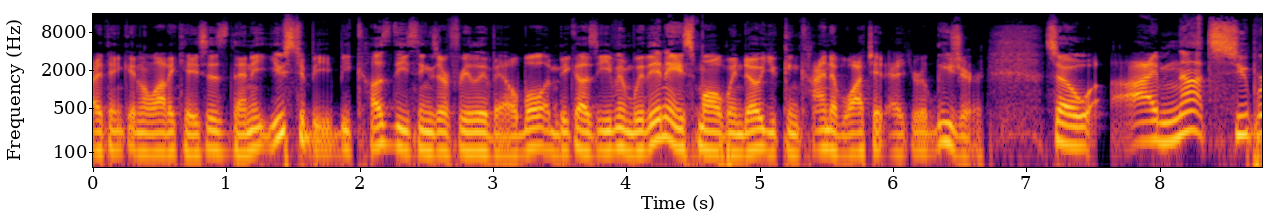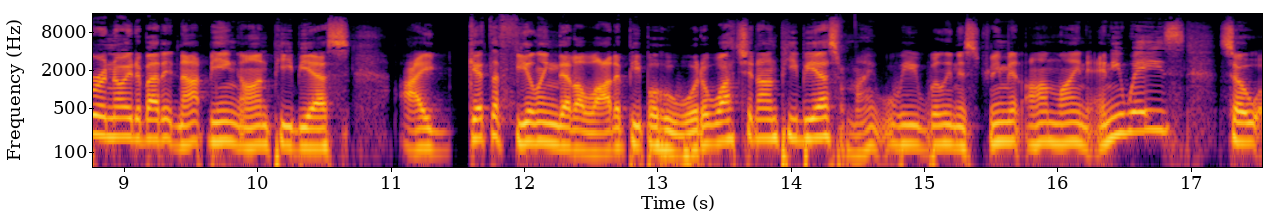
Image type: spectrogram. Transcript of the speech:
I think, in a lot of cases than it used to be because these things are freely available and because even within a small window, you can kind of watch it at your leisure. So I'm not super annoyed about it not being on PBS. I get the feeling that a lot of people who would have watched it on PBS might be willing to stream it online anyways. So,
